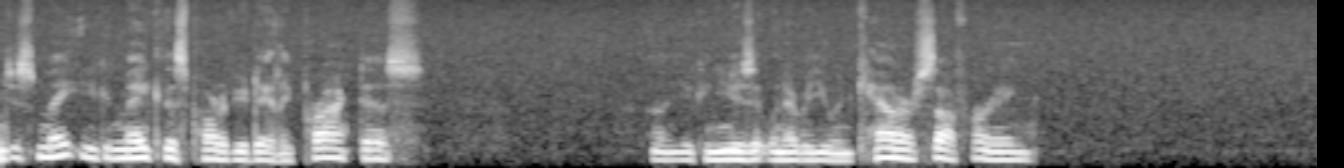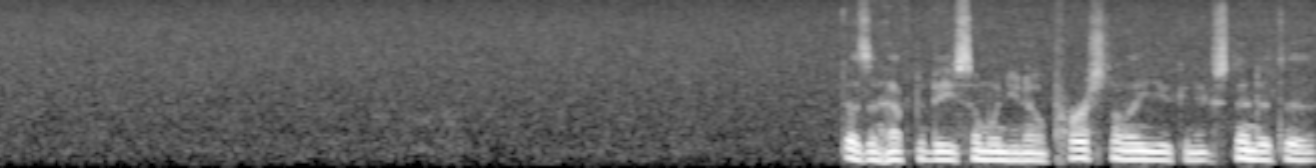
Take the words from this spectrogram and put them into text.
And just make, you can make this part of your daily practice. Uh, you can use it whenever you encounter suffering. doesn't have to be someone you know personally. You can extend it to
